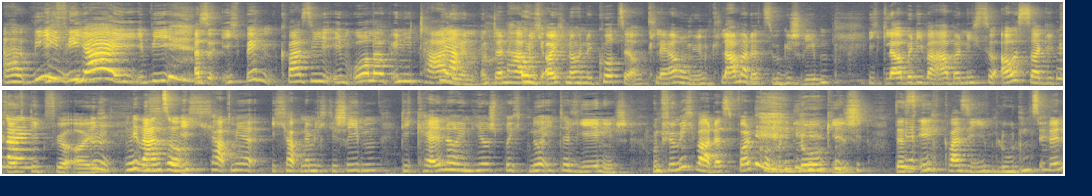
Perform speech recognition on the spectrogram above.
Ah, wie, ich, wie? Ja, wie, also ich bin quasi im Urlaub in Italien ja. und dann habe ich euch noch eine kurze Erklärung in Klammer dazu geschrieben. Ich glaube, die war aber nicht so aussagekräftig Nein. für euch. Hm, wir waren ich, so. Ich habe mir, ich habe nämlich geschrieben, die Kellnerin hier spricht nur Italienisch und für mich war das vollkommen logisch, dass ich quasi im Bludens bin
